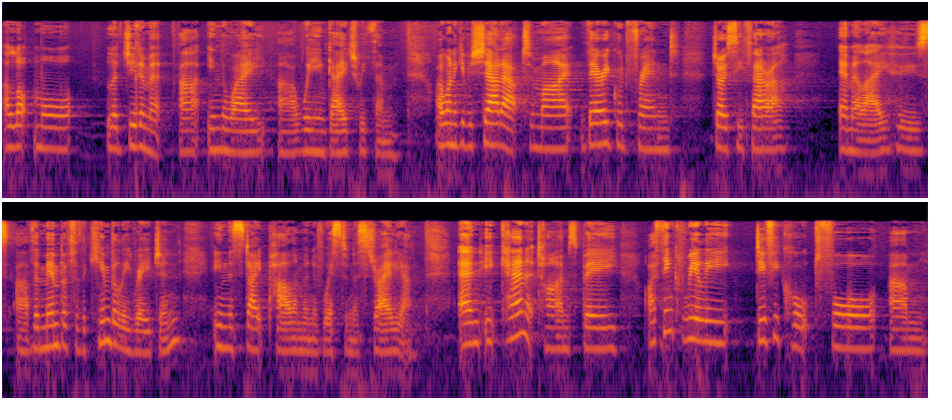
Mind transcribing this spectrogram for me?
a lot more legitimate uh, in the way uh, we engage with them. I want to give a shout out to my very good friend Josie Farrer, MLA, who's uh, the member for the Kimberley region in the State Parliament of Western Australia. And it can at times be, I think, really difficult for um,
